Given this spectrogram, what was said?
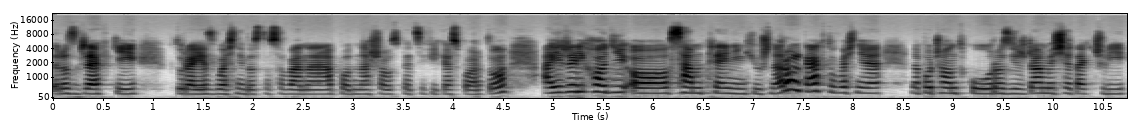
rozgrzewki, która jest właśnie dostosowana pod naszą specyfikę sportu. A jeżeli chodzi o sam trening już na rolkach, to właśnie na początku rozjeżdżamy się tak, czyli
